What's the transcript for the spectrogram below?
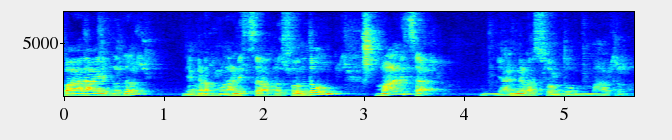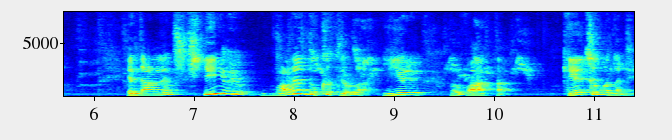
പാലായുന്നത് ഞങ്ങളുടെ മാണിസാറിന്റെ സ്വന്തവും മാണിസാർ ഞങ്ങളുടെ സ്വന്തവും മാത്രമാണ്. എന്താണെങ്കിലും ഈ ഒരു വളരെ ദുഃഖത്തിലുള്ള ഈ ഒരു വാർത്ത കേൾക്കുമ്പോൾ തന്നെ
